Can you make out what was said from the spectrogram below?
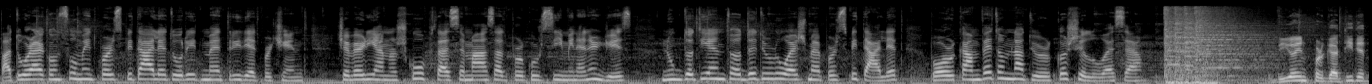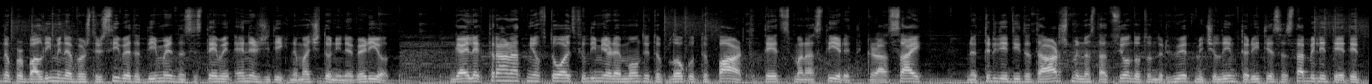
fatura e konsumit për spitalet u rrit me 30%. Qeveria në Shkup tha se masat për kursimin e energjisë nuk do të jenë të detyrueshme për spitalet, Por kanë vetëm natyrë këshilluese. Vijojnë përgatitjet në përballimin e vështirësive të dimrit në sistemin energjitik në Maqedoninë e Veriut. Nga elektranat njoftohet fillimi i remontit të bllokut të parë të TEC Manastirit, krah saj, në 30 ditët e ardhshme në stacion do të ndërhyhet me qëllim të rritjes së stabilitetit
